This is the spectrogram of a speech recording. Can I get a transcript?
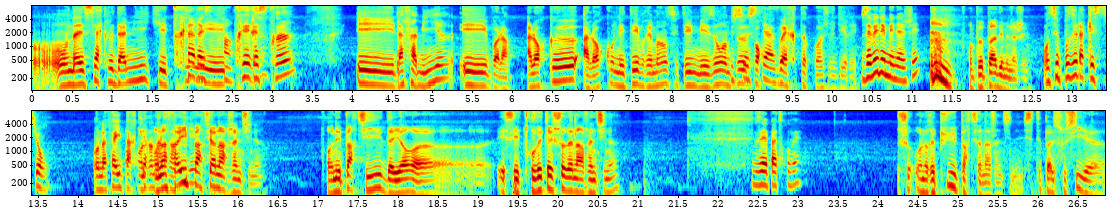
on a un cercle d'amis qui est très, Très restreint. très restreint, et la famille, et voilà. Alors que, alors qu'on était vraiment, c'était une maison un Plus peu porte sociable. ouverte, quoi, je dirais. Vous avez déménagé On ne peut pas déménager. On s'est posé la question. On a failli On, partir en on a failli Argentine. partir en Argentine. On est parti, d'ailleurs, euh, essayer de trouver quelque chose en Argentine. Vous n'avez pas trouvé? Je- on aurait pu partir en Argentine. C'était pas le souci. euh,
